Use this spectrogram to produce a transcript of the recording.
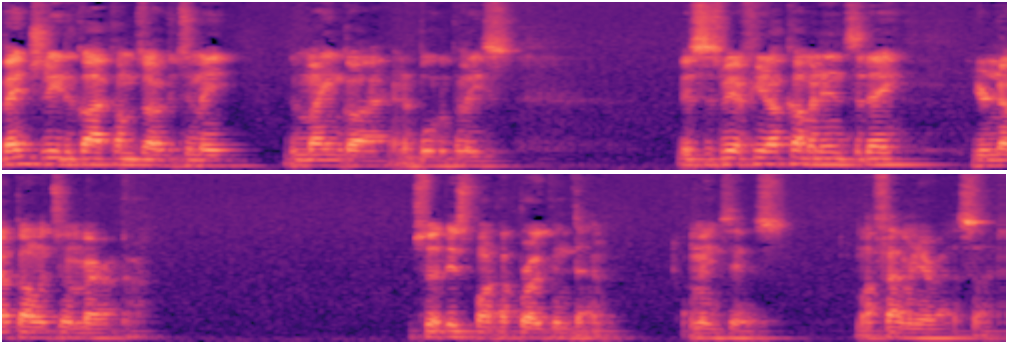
Eventually, the guy comes over to me, the main guy and the border police. Mr. Smith, you're not coming in today. You're not going to America. So at this point, I've broken down. I'm in tears. My family are outside.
